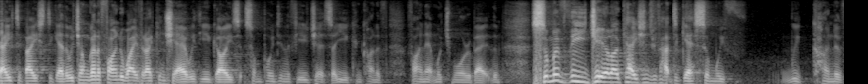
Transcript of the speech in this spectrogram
database together, which I'm going to find a way that I can share with you guys at some point in the future so you can kind of find out much more about them. Some of the geolocations we've had to guess, some we've we kind of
